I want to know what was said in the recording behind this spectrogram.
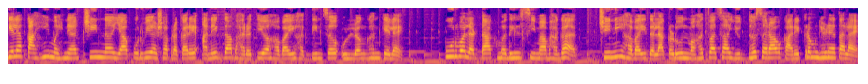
गेल्या काही महिन्यात चीननं यापूर्वी अशा प्रकारे अनेकदा भारतीय हवाई हद्दींचं उल्लंघन केलंय. पूर्व लडाखमधील सीमा भागात चीनी हवाई दलाकडून महत्त्वाचा युद्ध सराव कार्यक्रम घेण्यात आलाय.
